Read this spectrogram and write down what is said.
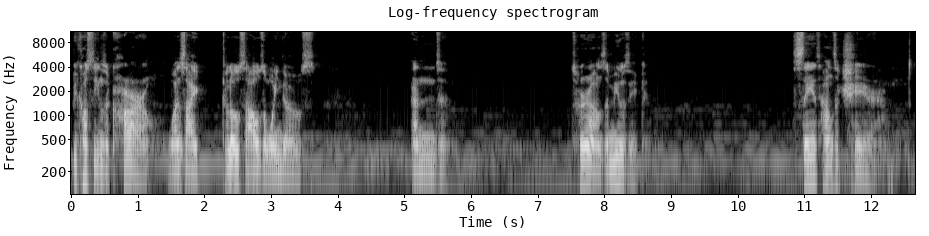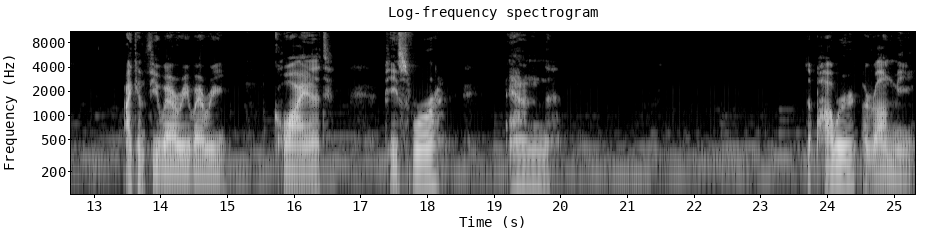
Because in the car, once I close all the windows and turn on the music. Sit on the chair. I can feel very, very quiet, peaceful, and the power around me.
